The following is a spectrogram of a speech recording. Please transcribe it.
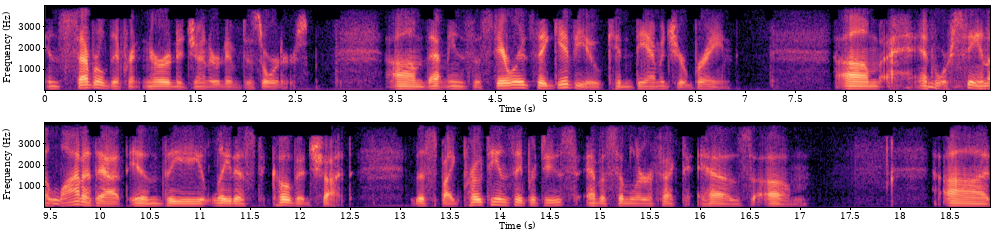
in several different neurodegenerative disorders. Um, that means the steroids they give you can damage your brain. Um, and we're seeing a lot of that in the latest COVID shot. The spike proteins they produce have a similar effect as, um, uh,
